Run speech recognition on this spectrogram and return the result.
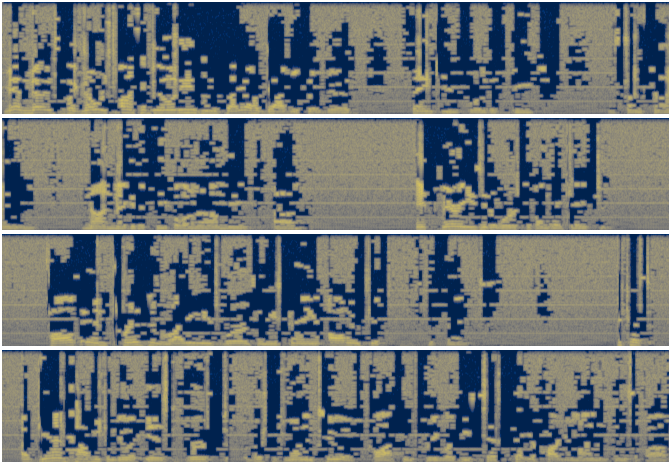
Man, no, it's like no responsibilities, and it's like, oh, God, you're so good. Thank you for this beach and sunshine and non negative people around me. Um, it's very easy to worship on vacation. Paul's in prison writing these words, and he's saying, it always give the thanks. Because, again, how he can do it is verse, verses 1 and 2 of Colossians 3, where he says, Set your heart and mind on things above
